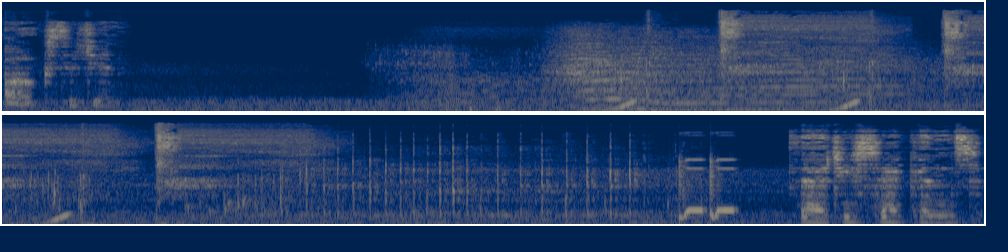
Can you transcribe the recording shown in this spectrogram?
Oxygen. Thirty seconds.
